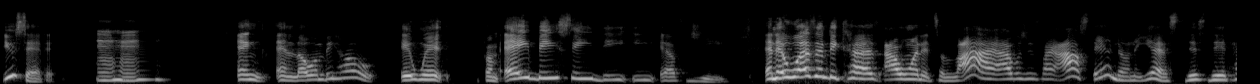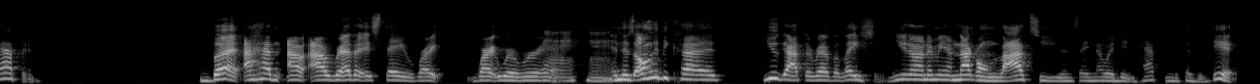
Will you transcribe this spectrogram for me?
you said it. Mm-hmm. And and lo and behold, it went from A, B, C, D, E, F, G. And it wasn't because I wanted to lie. I was just like, I'll stand on it. Yes, this did happen. But I haven't, I, I'd rather it stay right, right where we're at. Mm-hmm. And it's only because you got the revelation. You know what I mean? I'm not gonna lie to you and say, no, it didn't happen because it did.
